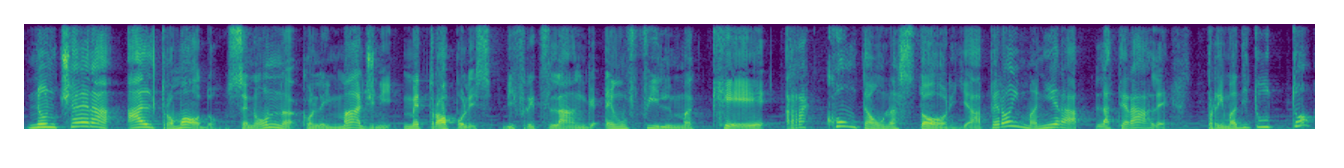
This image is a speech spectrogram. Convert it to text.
non c'era altro modo se non con le immagini. Metropolis di Fritz Lang è un film che racconta una storia, però in maniera laterale. Prima di tutto,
